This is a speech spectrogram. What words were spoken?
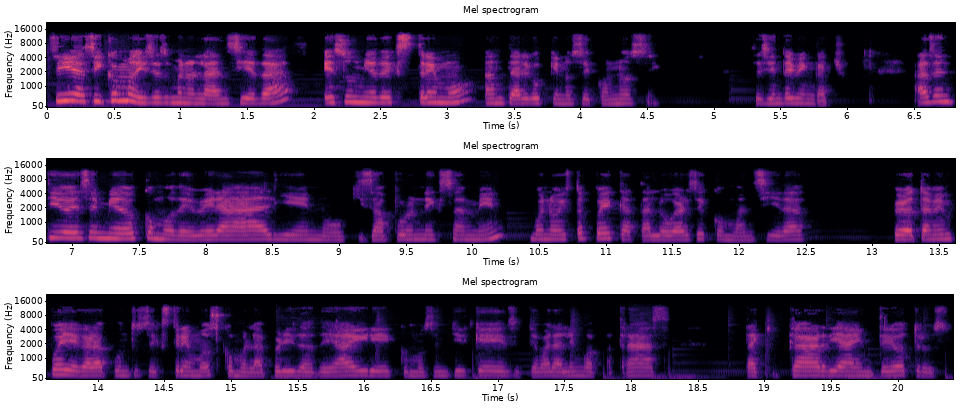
Sí, así como dices, bueno, la ansiedad es un miedo extremo ante algo que no se conoce. Se siente bien gacho. ¿Has sentido ese miedo como de ver a alguien o quizá por un examen? Bueno, esto puede catalogarse como ansiedad. pero también puede llegar a puntos extremos como la pérdida de aire, como sentir que se te va la lengua para atrás, taquicardia, entre otros.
